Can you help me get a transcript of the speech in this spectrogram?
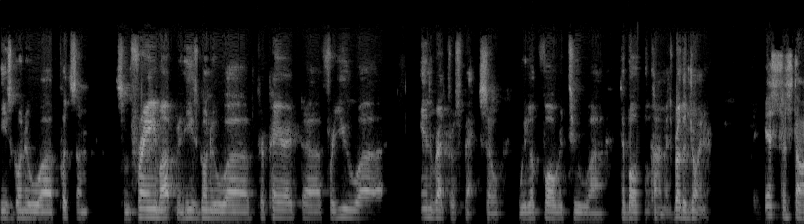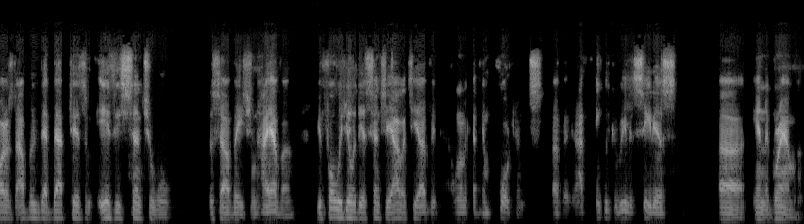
he's going to uh, put some, some frame up and he's going to uh, prepare it uh, for you uh, in retrospect. So we look forward to, uh, to both comments. Brother Joyner. Just for starters, I believe that baptism is essential to salvation. However, before we deal with the essentiality of it, I want to look at the importance of it. I think we can really see this uh, in the grammar.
